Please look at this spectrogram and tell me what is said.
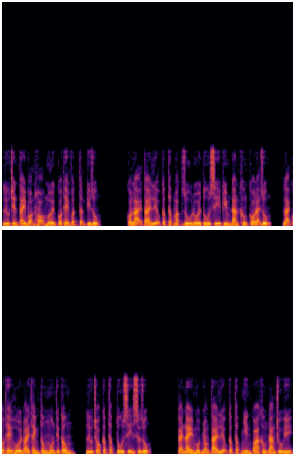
lưu trên tay bọn họ mới có thể vật tận kỳ dụng còn lại tài liệu cấp thấp mặc dù đối tu sĩ kim đan không có đại dụng, lại có thể hối đoái thành tông môn thiện công, lưu cho cấp thấp tu sĩ sử dụng. Cái này một nhóm tài liệu cấp thấp nhìn qua không đáng chú ý,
